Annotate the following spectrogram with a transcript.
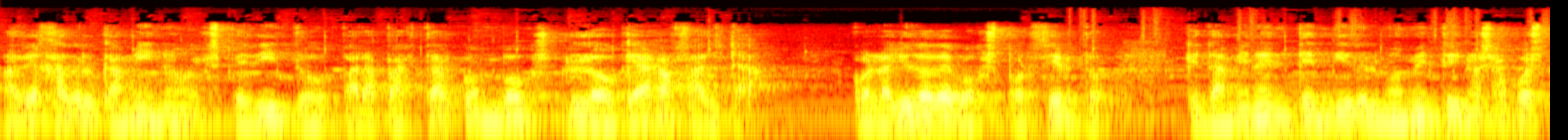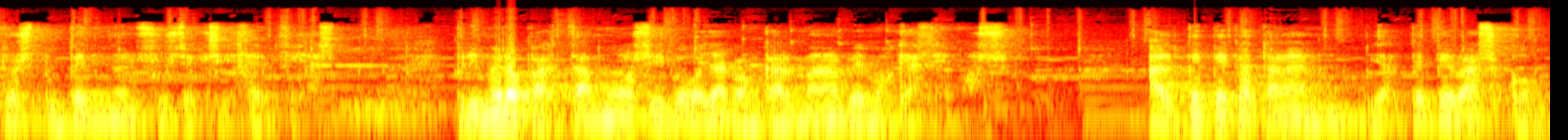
ha dejado el camino expedito para pactar con Vox lo que haga falta. Con la ayuda de Vox, por cierto, que también ha entendido el momento y nos ha puesto estupendo en sus exigencias. Primero pactamos y luego ya con calma vemos qué hacemos. Al PP catalán y al PP vasco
